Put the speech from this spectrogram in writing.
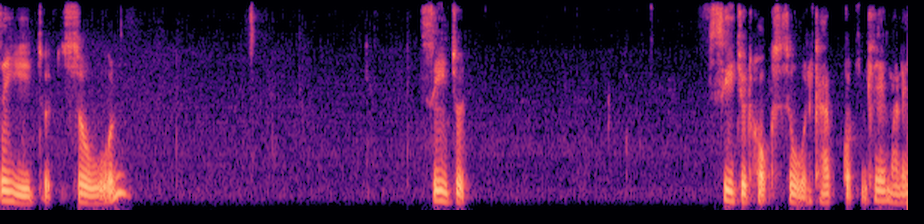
4.0 4 4.60 ครับ กดเครื่องมาได้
